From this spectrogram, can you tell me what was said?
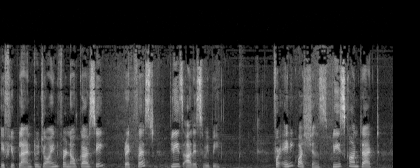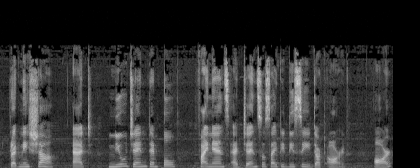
If you plan to join for Navkarsi breakfast, please RSVP. For any questions, please contact Pragnesh Shah at New Jain Temple Finance at jainsocietydc.org or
